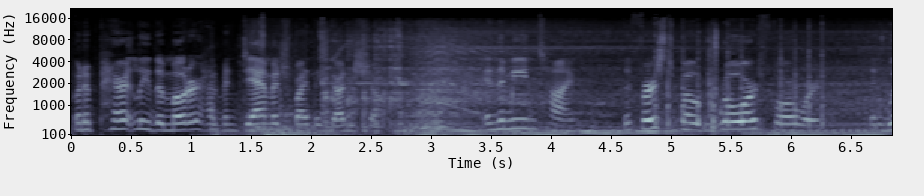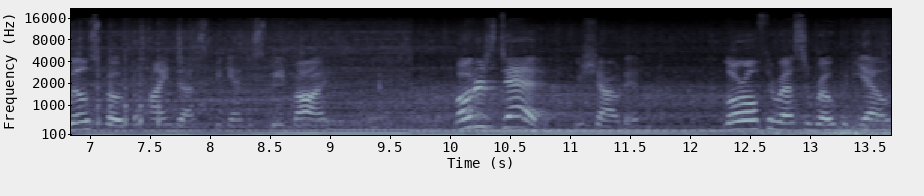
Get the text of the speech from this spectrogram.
but apparently the motor had been damaged by the gunshot. In the meantime, the first boat roared forward, then Will's boat behind us began to speed by. Motor's dead, we shouted. Laurel threw us a rope and yelled.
